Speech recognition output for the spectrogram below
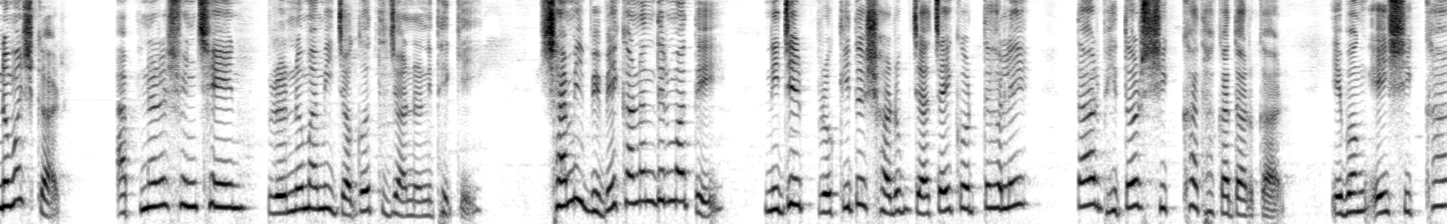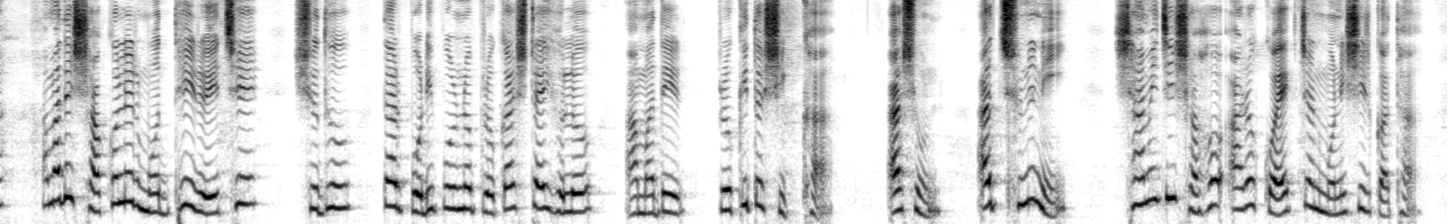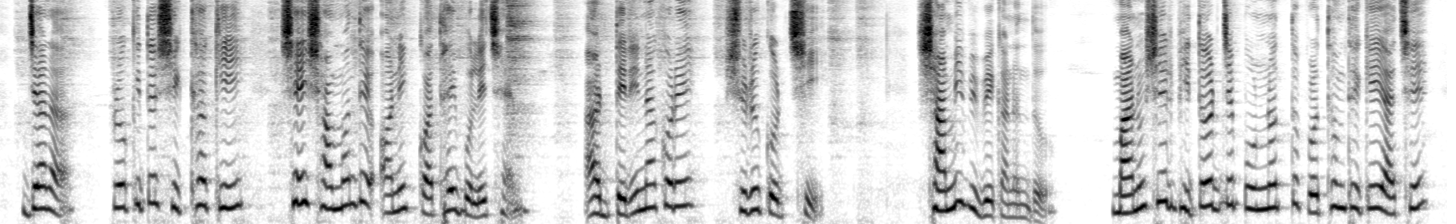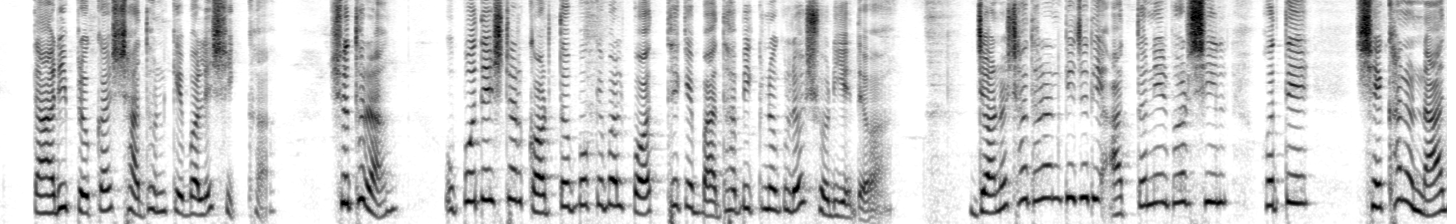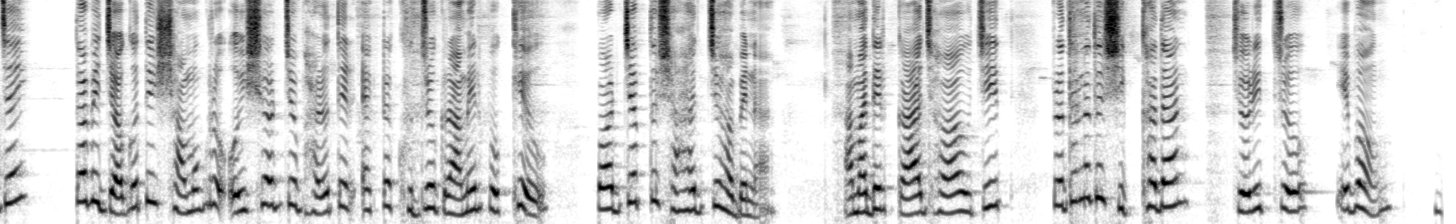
নমস্কার, আপনারা শুনছেন প্রণমামী জগৎ জননী থেকে। স্বামী বিবেকানন্দের মতে, নিজের প্রকৃত স্বরূপ যাচাই করতে হলে তার ভিতর শিক্ষা থাকা দরকার এবং এই শিক্ষা আমাদের সকলের মধ্যেই রয়েছে। শুধু তার পরিপূর্ণ প্রকাশটাই হলো আমাদের প্রকৃত শিক্ষা। আসুন, আজ শুনে নেই, স্বামীজি সহ আরও কয়েকজন মনীষীর কথা, যারা প্রকৃত শিক্ষা কী? সেই সম্বন্ধে অনেক কথাই বলেছেন। আর দেরি না করে শুরু করছি। স্বামী বিবেকানন্দ, মানুষের ভিতর যে পূর্ণত্ব প্রথম থেকেই আছে, তারই প্রকাশ সাধনকে বলে শিক্ষা। সুতরাং উপদেষ্টার কর্তব্য কেবল পথ থেকে বাধা বিঘ্নগুলো সরিয়ে দেওয়া। জনসাধারণকে যদি আত্মনির্ভরশীল হতে শেখানো না যায় তবে জগতের সমগ্র ঐশ্বর্য ভারতের একটা ক্ষুদ্র গ্রামের পক্ষেও পর্যাপ্ত সাহায্য হবে না। আমাদের কাজ হওয়া উচিত প্রধানত শিক্ষাদান, চরিত্র এবং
